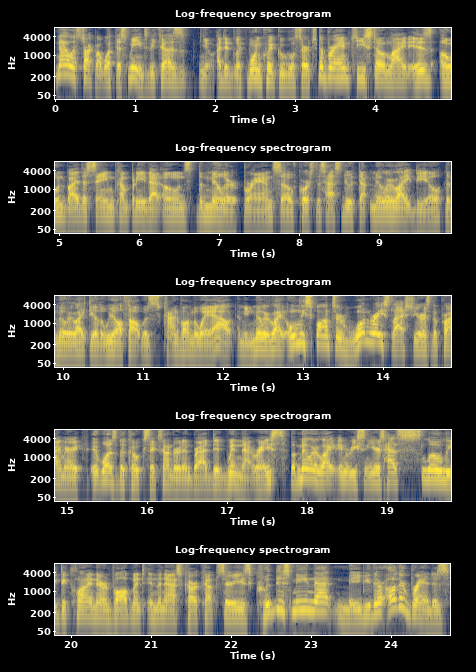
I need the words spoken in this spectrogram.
now let's talk about what this means because, you know, I did like one quick Google search. The brand Keystone Light is owned by the same company that owns the Miller brand. So of course this has to do with that Miller Lite deal. The Miller Lite deal that we all thought was kind of on the way out. I mean, Miller Lite only sponsored one race last year as the primary. It was the Coke 600 and Brad did win that race. But Miller Lite in recent years has slowly declined their involvement in the NASCAR Cup Series. Could this mean that maybe their other brand is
